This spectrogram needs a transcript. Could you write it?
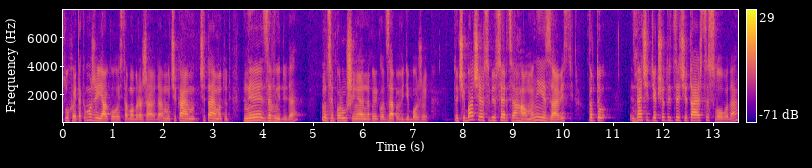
слухай, так може я когось там ображаю. Да? Ми чекаємо, читаємо тут не завидуй. Да? Ну, це порушення, наприклад, заповіді Божої то чи бачу я в собі в серці, ага, у мене є завість. Тобто, значить, якщо ти це читаєш, це слово, да?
